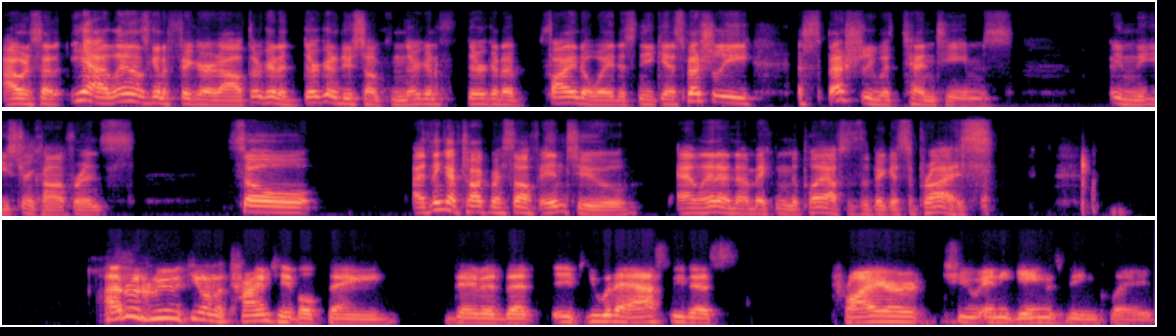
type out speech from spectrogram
I would have said, yeah, Atlanta's going to figure it out. They're gonna, they're gonna do something. They're gonna, they're gonna find a way to sneak in, especially, especially with ten teams in the Eastern Conference. So I think I've talked myself into Atlanta not making the playoffs is the biggest surprise. I would agree with you on the timetable thing, David, that if you would have asked me this prior to any games being played,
